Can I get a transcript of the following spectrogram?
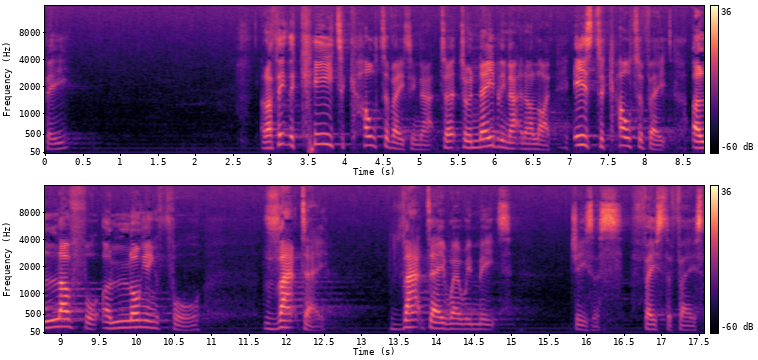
be. And I think the key to cultivating that, to, to enabling that in our life, is to cultivate a love for, a longing for that day. That day where we meet Jesus face to face.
